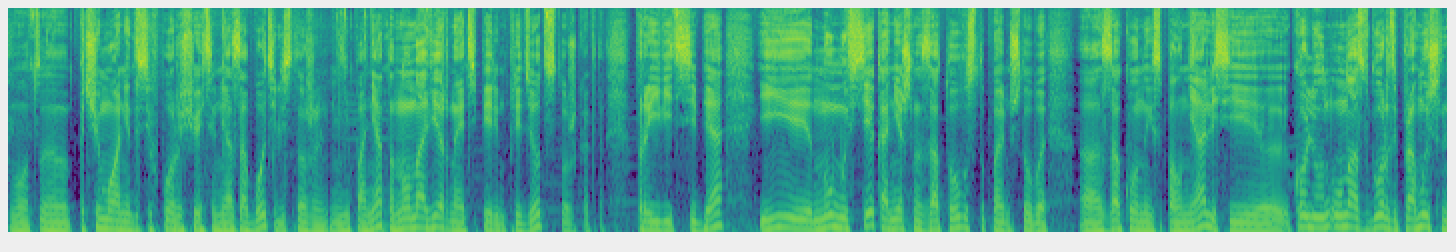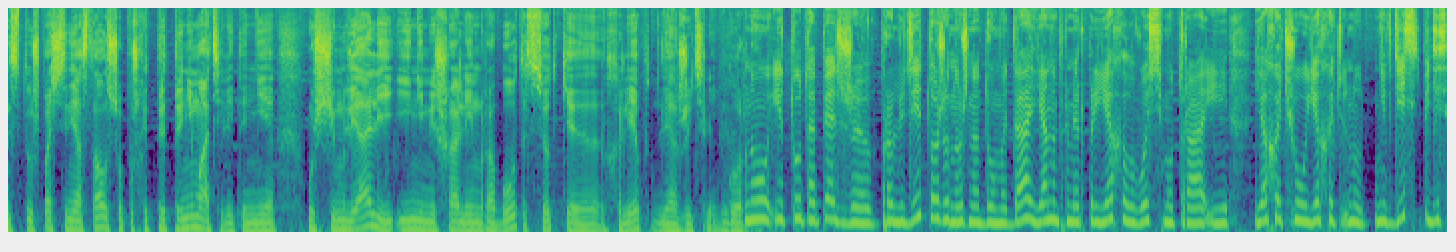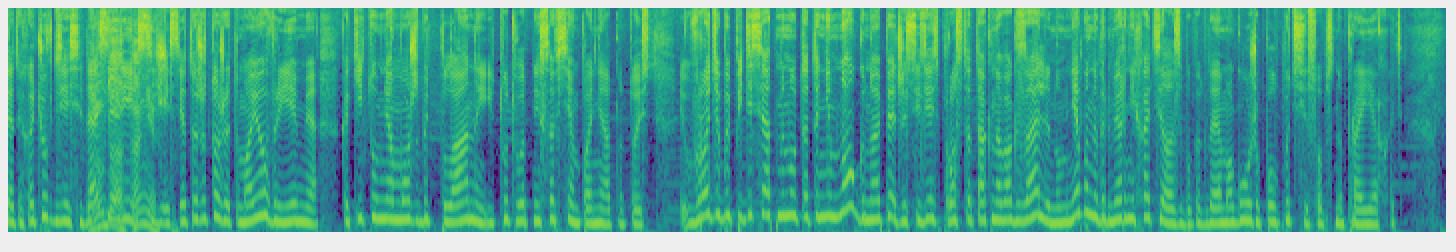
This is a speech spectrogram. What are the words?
Вот. Э, почему они до сих пор еще этим не озаботились, тоже непонятно. Но, наверное, теперь им придется тоже как-то проявить себя. И, ну, мы все, конечно, за то выступаем, чтобы э, законы исполнялись. И, э, коли у, у нас в городе промышленности уж почти не осталось, чтобы уж хоть предпринимателей-то не ущемляли и не мешали им работать, все-таки хлеб для жителей города. Ну, и тут, опять же, про людей тоже нужно думать, да. Я, например, приехала в 8 утра, и я хочу уехать, ну, не в 10 10.50, я хочу в 10, да, Ну если да, рейс конечно. есть. Это же тоже, это мое время. Какие-то у меня, может быть, планы, и тут вот не совсем понятно. То есть, вроде бы 50 минут это немного, но, опять же, сидеть просто так на вокзале, ну, мне бы, например, не хотелось бы, когда я могу уже полпути, собственно, проехать.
